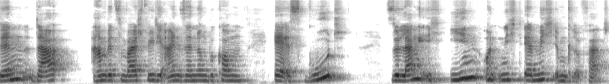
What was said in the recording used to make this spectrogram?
Denn da haben wir zum Beispiel die Einsendung bekommen, er ist gut, solange ich ihn und nicht er mich im Griff hat,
